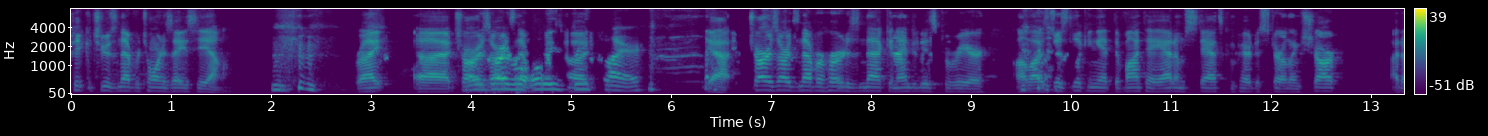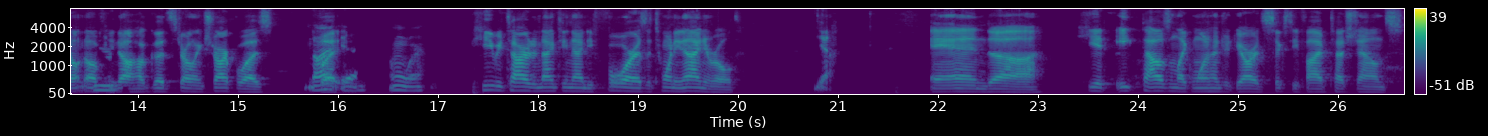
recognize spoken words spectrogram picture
Pikachu's never torn his ACL, right? Uh, Charizard's Charizard never, always breathe fire. yeah, Charizard's never hurt his neck and ended his career. Um, I was just looking at Davante Adams' stats compared to Sterling Sharpe. I don't know if you know how good Sterling Sharpe was. No, I- but- yeah, I'm aware. He retired in 1994 as a 29 year old. Yeah. and uh, he had 8,000 like 100 yards, 65 touchdowns,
